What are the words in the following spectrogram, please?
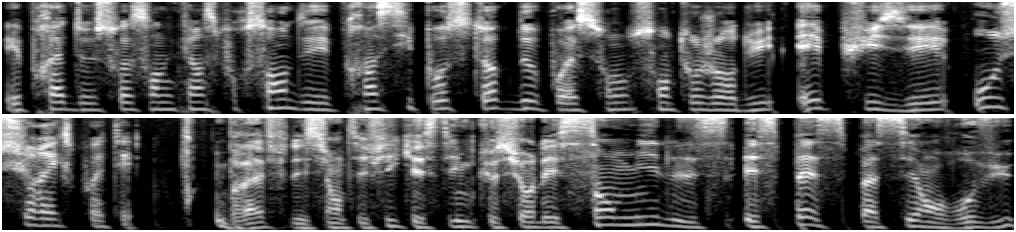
et près de 75% des principaux stocks de poissons sont aujourd'hui épuisés ou surexploités. Bref, les scientifiques estiment que sur les 100 000 espèces passées en revue,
